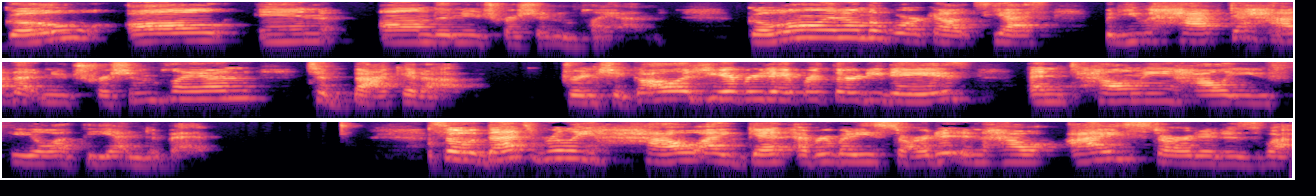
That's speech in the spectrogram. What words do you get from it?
go all in on the nutrition plan. Go all in on the workouts, yes, but you have to have that nutrition plan to back it up. Drink Shakeology every day for 30 days and tell me how you feel at the end of it. So that's really how I get everybody started and how I started as well.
